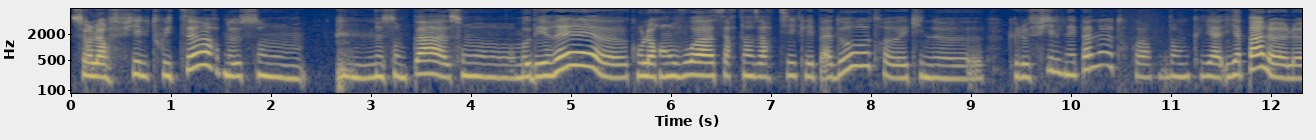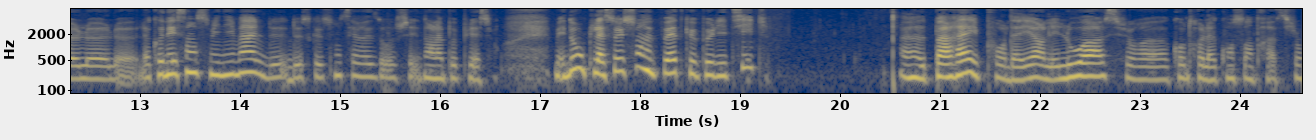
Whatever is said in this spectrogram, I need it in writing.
sur leur fil Twitter ne sont ne sont pas sont modérés, euh, qu'on leur envoie certains articles et pas d'autres, euh, et que le fil n'est pas neutre, quoi. Donc il n'y a, a pas la connaissance minimale de, ce que sont ces réseaux dans la population. Mais donc la solution ne peut être que politique. Euh, pareil pour d'ailleurs les lois sur contre la concentration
